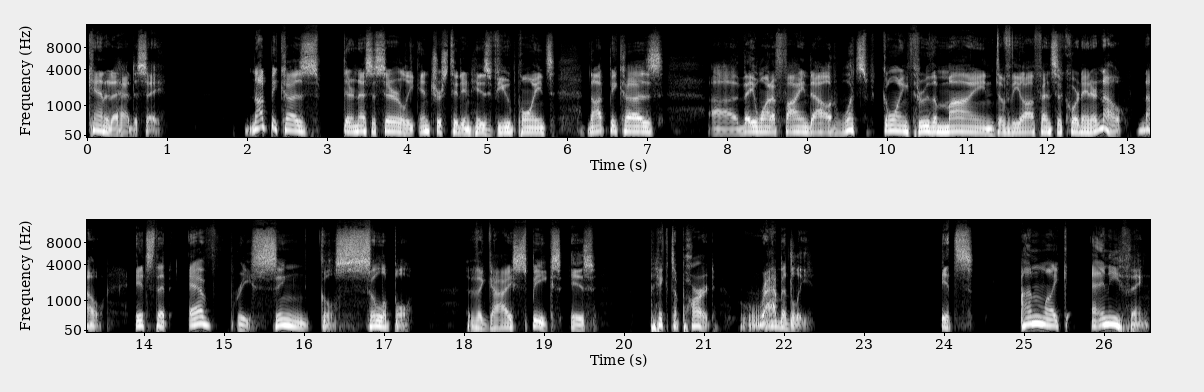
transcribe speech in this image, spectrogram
Canada had to say. Not because they're necessarily interested in his viewpoints, not because uh, they want to find out what's going through the mind of the offensive coordinator. No, no. It's that every single syllable the guy speaks is picked apart rapidly. It's unlike anything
